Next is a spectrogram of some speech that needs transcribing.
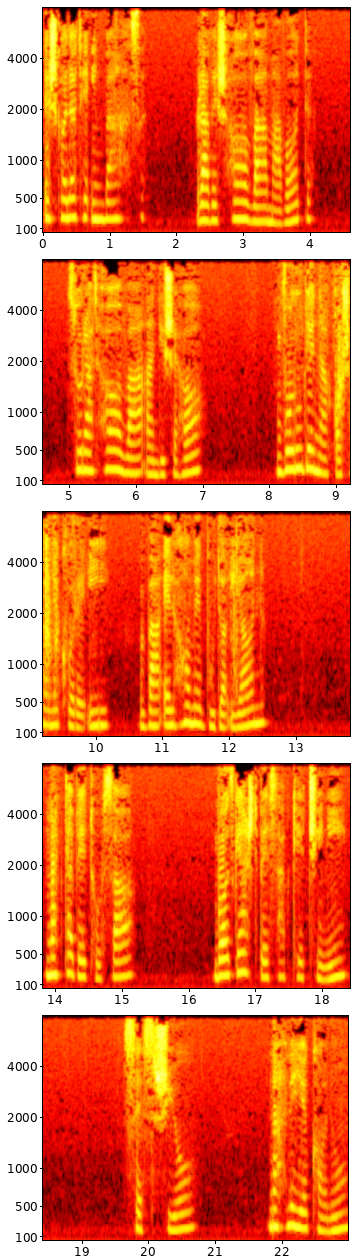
اشکالات این بحث روشها و مواد صورتها و اندیشه ها ورود نقاشان کره‌ای و الهام بوداییان مکتب توسا بازگشت به سبک چینی سسشیو نهله کانو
